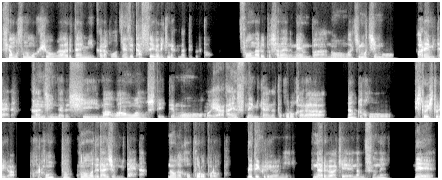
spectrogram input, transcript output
しかもその目標があるタイミングからこう全然達成ができなくなってくると。そうなると社内のメンバーのまあ気持ちも、あれみたいな感じになるし、うん、まあワンワンをしていても、いや、大変ですね、みたいなところから、なんかこう、一人一人が、これ本当このままで大丈夫みたいなのがこうポロポロと出てくるようになるわけなんですよね。で、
